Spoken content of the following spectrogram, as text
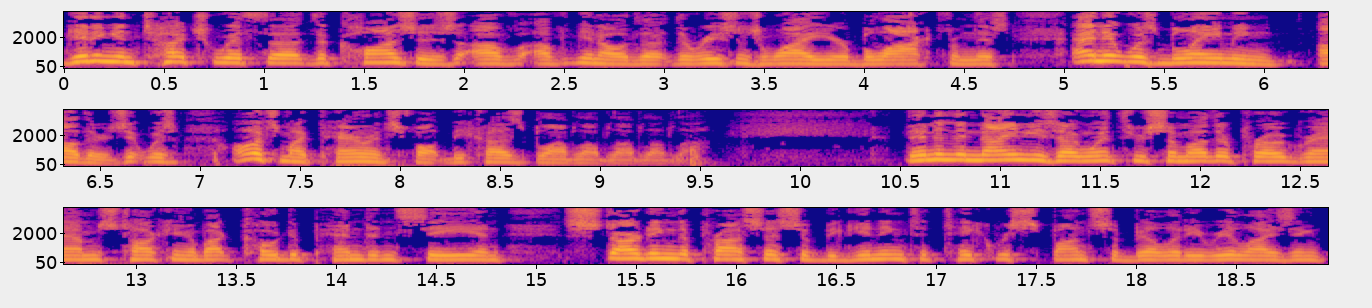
getting in touch with uh, the causes of, of you know the, the reasons why you're blocked from this, and it was blaming others. It was oh, it's my parents' fault because blah blah blah blah blah. Then in the 90s, I went through some other programs talking about codependency and starting the process of beginning to take responsibility, realizing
